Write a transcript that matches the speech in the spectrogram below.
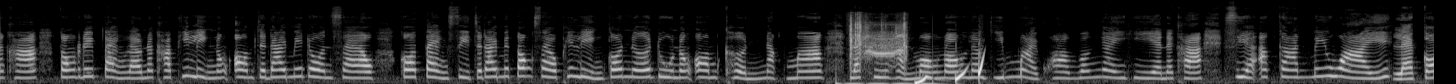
นะคะ ต้องรีบแต่งแล้วนะคะ พี่หลิงน้องออมจะได้ไม่โดนแซวก็แต่งสิจะได้ไม่ต้องแซวพี่หลิงก็เนื้อดูน้องออมเขินหนักมาก และคือหันมองน้องแล้วยิ้มหมายความว่าไงเฮียนะคะ เสียอาการไม่ไหว และก็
